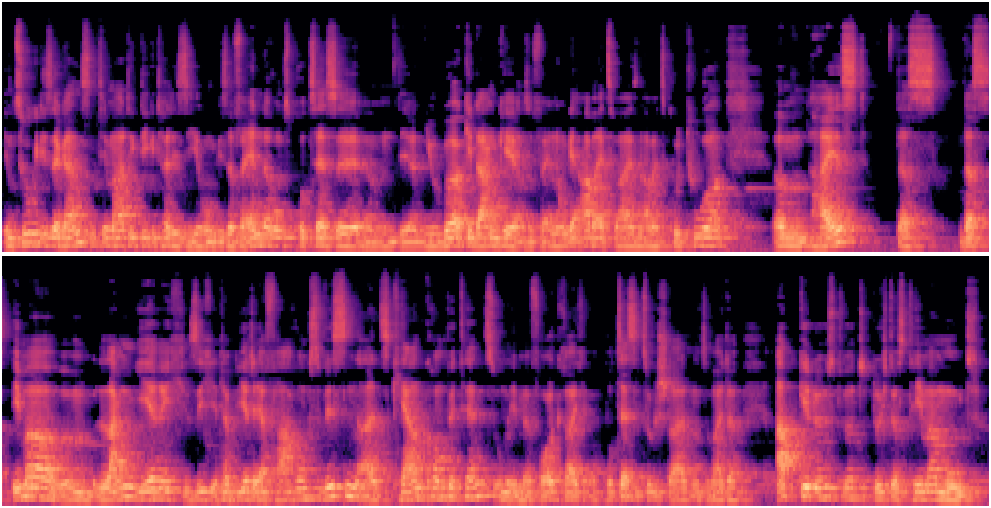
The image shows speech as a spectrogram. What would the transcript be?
im Zuge dieser ganzen Thematik Digitalisierung, dieser Veränderungsprozesse, ähm, der New Work-Gedanke, also Veränderung der Arbeitsweisen, Arbeitskultur, ähm, heißt, dass das immer ähm, langjährig sich etablierte Erfahrungswissen als Kernkompetenz, um eben erfolgreich auch Prozesse zu gestalten und so weiter, abgelöst wird durch das Thema Mut.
